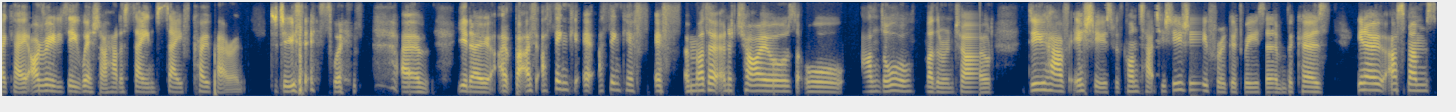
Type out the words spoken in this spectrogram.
Okay, I really do wish I had a sane, safe co parent to do this with. Um, you know, I, but I, I think I think if if a mother and a child, or and or mother and child, do have issues with contact, it's usually for a good reason because you know us mums,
